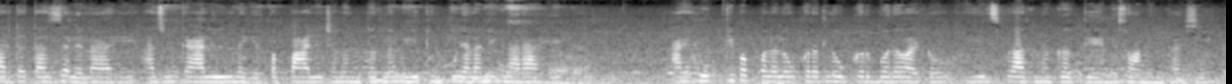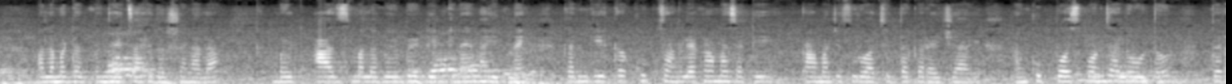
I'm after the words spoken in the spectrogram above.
अर्धा तास झालेला आहे. अजून काय आलेले नाही आहेत पप्पा आल्याच्या नंतरनं मी इथून पुण्याला निघणार आहे. आय होप की पप्पाला लवकरात लवकर बरं वाटो. हीच प्रार्थना करते मी स्वामींपाशी मला मठात पण जायचं आहे दर्शनाला. बट आज मला वेळ भेटेल की नाही माहीत नाही. कारण की एका खूप चांगल्या कामासाठी कामाची सुरुवातसुद्धा करायची आहे. आणि खूप पोस्टपोन झालं होतं. तर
